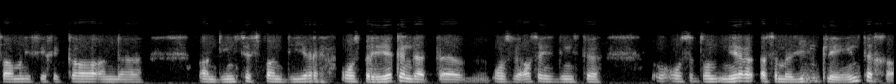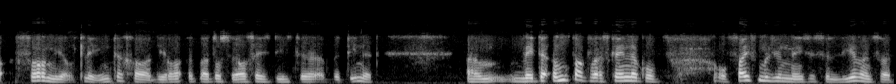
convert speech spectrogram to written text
saam met die VGK aan uh, aan dienste spandeer. Ons bereken dat uh, ons welsynsdienste ons het on, meer as 'n miljoen kliënte gehad, formeel kliënte gehad die, wat ons welsynsdienste bedien het. Um met 'n impak waarskynlik op op 5 miljoen mense se lewens wat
